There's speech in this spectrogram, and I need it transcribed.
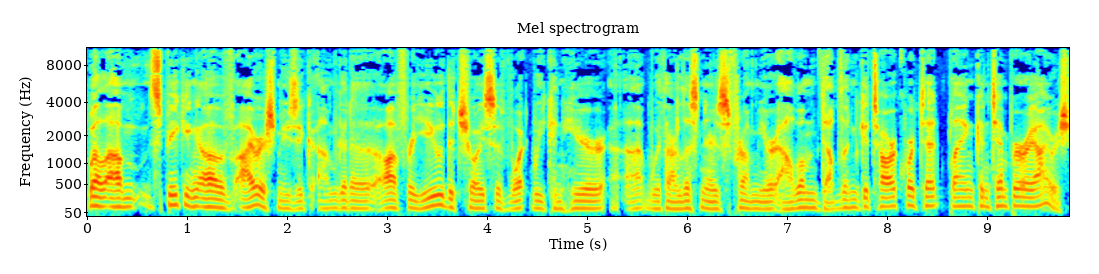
Well, um, speaking of Irish music, I'm going to offer you the choice of what we can hear uh, with our listeners from your album, Dublin Guitar Quartet, playing contemporary Irish.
